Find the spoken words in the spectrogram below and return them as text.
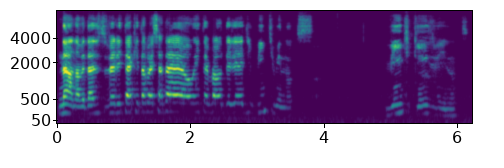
Não, na verdade o Veritec da Baixada é, o intervalo dele é de 20 minutos. 20, 15 minutos.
